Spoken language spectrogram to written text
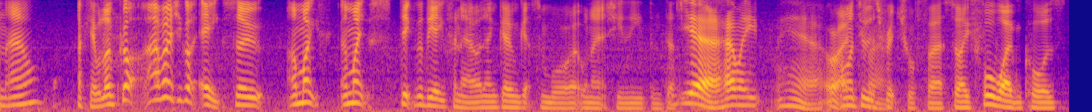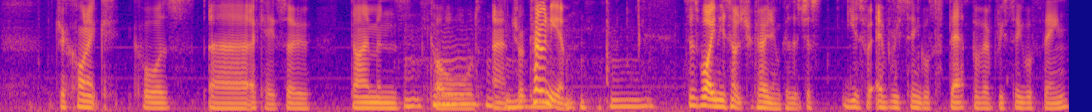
now. Okay, well I've got I've actually got eight, so I might I might stick with the eight for now, and then go and get some more when I actually need them. desperately. Yeah, how many? Yeah, all right. I want to do this ritual first. So I four wyvern cores, draconic cores. Uh, okay, so diamonds, gold, and draconium. This is why you need so much draconium because it's just used for every single step of every single thing.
